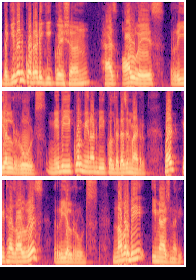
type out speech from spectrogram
the given quadratic equation has always real roots. May be equal, may not be equal, that doesn't matter. But it has always real roots. Never be imaginary.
